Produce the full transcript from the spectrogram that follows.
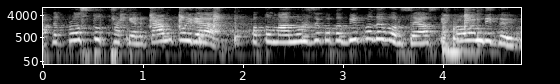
আপনি প্রস্তুত থাকেন, কাম কইরা কত মানুষ যে কত বিপদে পড়ছে, আজকে প্রমাণ দিতে হইব।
